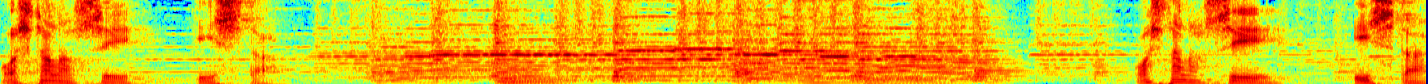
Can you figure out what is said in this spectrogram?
ostala si ista. Ostala si ista,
